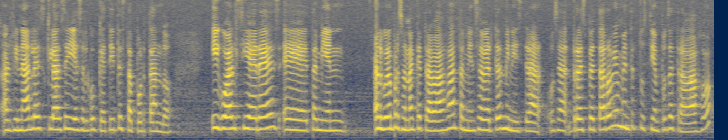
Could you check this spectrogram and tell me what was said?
al final es clase y es algo que a ti te está aportando. Igual si eres eh, también alguna persona que trabaja, también saberte administrar. O sea, respetar obviamente tus tiempos de trabajo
